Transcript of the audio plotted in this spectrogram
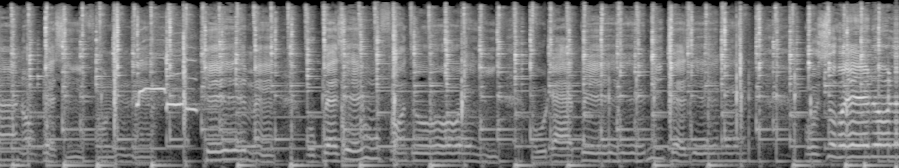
má nà gbẹ̀sìn fún mi kéèmẹ̀ ò ń fọ́n tó ẹ̀yìn ò dàgbé nígbẹ̀sẹ̀ náà ò èrò la.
